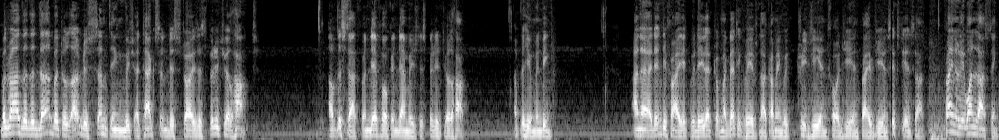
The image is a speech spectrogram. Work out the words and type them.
But rather, the Dabbatul Ard is something which attacks and destroys the spiritual heart of the stuff and therefore can damage the spiritual heart of the human being and I identify it with the electromagnetic waves now coming with 3G and 4G and 5G and 6G and so on. Finally, one last thing.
